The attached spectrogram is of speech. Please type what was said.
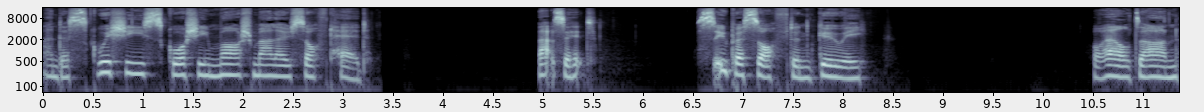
And a squishy, squashy marshmallow soft head. That's it. Super soft and gooey. Well done.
